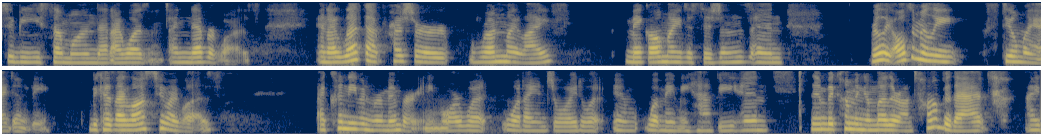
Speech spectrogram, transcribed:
to be someone that I wasn't. I never was. And I let that pressure run my life, make all my decisions, and really ultimately steal my identity because I lost who I was. I couldn't even remember anymore what what I enjoyed, what and what made me happy. And then becoming a mother on top of that, I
